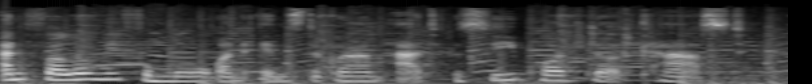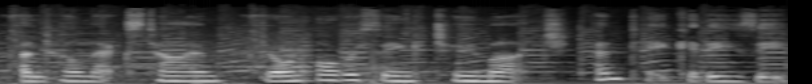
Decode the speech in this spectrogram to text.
And follow me for more on Instagram at zpod.cast. Until next time, don't overthink too much and take it easy.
